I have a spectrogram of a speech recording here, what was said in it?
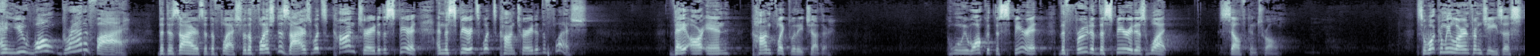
and you won't gratify the desires of the flesh. For the flesh desires what's contrary to the Spirit and the Spirit's what's contrary to the flesh. They are in conflict with each other. But when we walk with the Spirit, the fruit of the Spirit is what? Self-control. So what can we learn from Jesus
